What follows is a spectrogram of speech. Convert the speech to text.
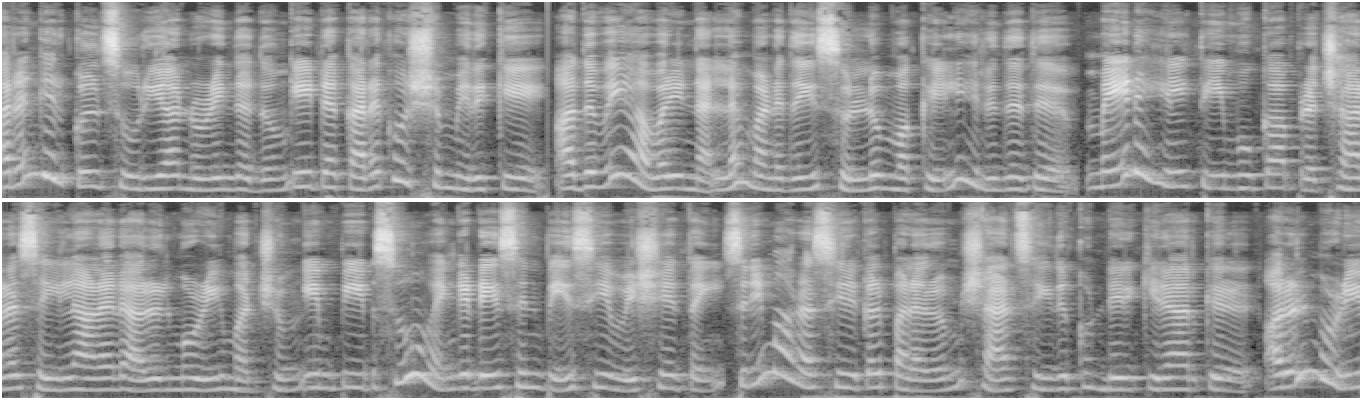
அரங்கிற்குள் சூர்யா நுழைந்ததும் கேட்ட கரகோஷம் இருக்கே அதுவே அவரின் நல்ல மனதை சொல்லும் வகையில் இருந்தது. மேடையில் திமுக பிரச்சார செயலாளர் அருள்மொழி மற்றும் எம்பி சு. வெங்கடேசன் பேசிய விஷயத்தை சினிமா ரசிகர்கள் பலரும் ஷேர் செய்து கொண்டிருக்கிறார்கள். அருள்மொழி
